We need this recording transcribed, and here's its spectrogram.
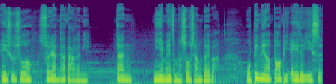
A 叔说：“虽然他打了你，但你也没怎么受伤，对吧？我并没有包庇 A 的意思，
